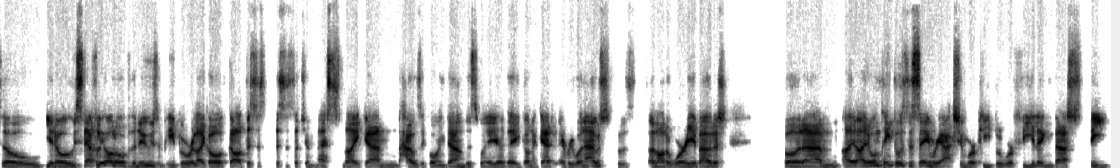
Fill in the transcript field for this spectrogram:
so you know, it was definitely all over the news, and people were like, "Oh God, this is this is such a mess. Like, um, how's it going down this way? Are they going to get everyone out?" There was a lot of worry about it. But um, I, I don't think there was the same reaction where people were feeling that the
